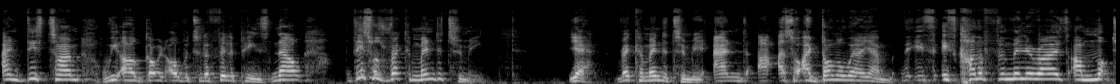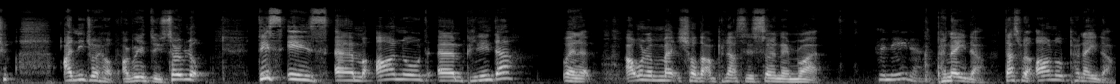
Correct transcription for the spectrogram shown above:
And this time we are going over to the Philippines. Now, this was recommended to me. Yeah, recommended to me. And I, so I don't know where I am. It's, it's kind of familiarized. I'm not too, I need your help. I really do. So look, this is um, Arnold um, Pineda. Wait, I want to make sure that I'm pronouncing his surname right. Pineda. Pineda. That's where Arnold Pineda.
